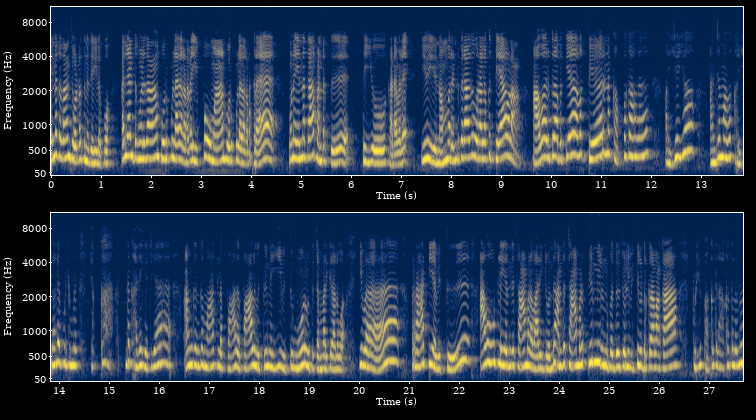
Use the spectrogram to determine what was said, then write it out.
என்னத்தை தான் சொல்கிறதுன்னு தெரியல போ. கல்யாணத்துக்கு முன்னாடி தான் பொறுப்பு இல்லாத கடவை இப்போவுமா பொறுப்பு இல்லாத கிடக்குற? உன்னை என்னக்கா பண்ணுறது ஐயோ கடவுளே. இது நம்ம ரெண்டு பேராவது ஓரளவுக்கு தேவலாம். அவள் இருக்கிறா பத்தியா? அவள் தேர்ன கப்பக்காவ ஐயையோ அஞ்சம்மாவை கையால் பிடிக்க முடியாது எக்கா இந்த கதை கேட்டியா? அங்கங்கே மாட்டில் பால் பால் விற்று நெய் விற்று மோர் விற்று சம்பாதிக்கிறாளுவா. இவ ராட்டியை விற்று அவள் வீட்டில் எரிஞ்ச சாம்பலை வாரிக்கிட்டு வந்து அந்த சாம்பலை திருநீர்னு பற்றி சொல்லி விற்றுக்கிட்டு இருக்காளாக்கா இப்படி பக்கத்தில் அக்கத்துலன்னு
